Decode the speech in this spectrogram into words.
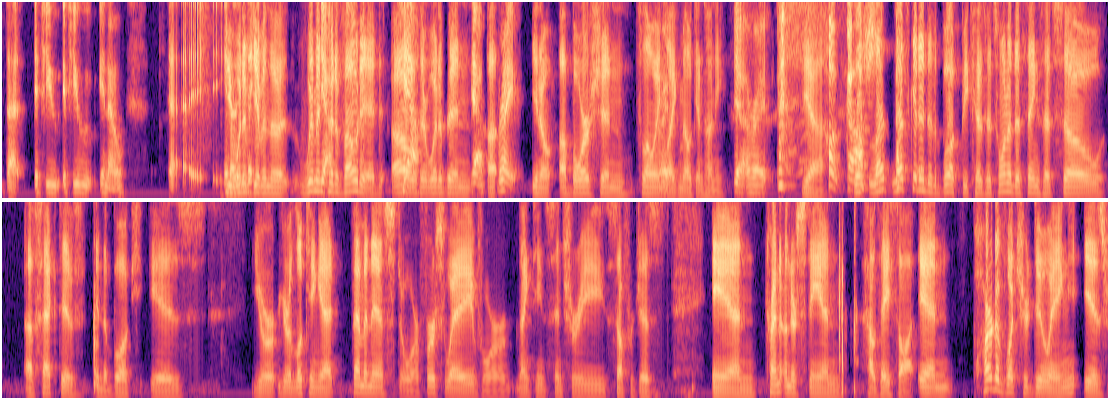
that if you if you you know uh, you, you would have they, given the women yeah. could have voted. Oh, yeah. there would have been, yeah, uh, right. You know, abortion flowing right. like milk and honey. Yeah, right. Yeah. oh gosh. Well, let, let's get into the book because it's one of the things that's so effective in the book is you're you're looking at feminist or first wave or 19th century suffragists and trying to understand how they thought. And part of what you're doing is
